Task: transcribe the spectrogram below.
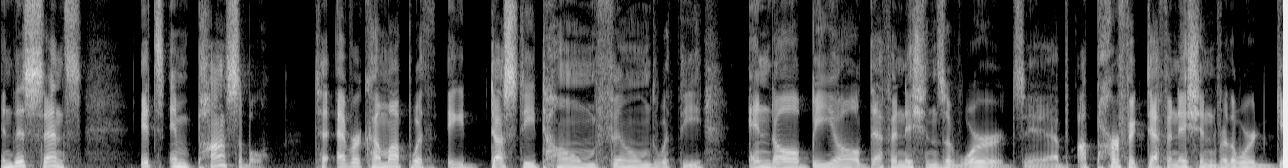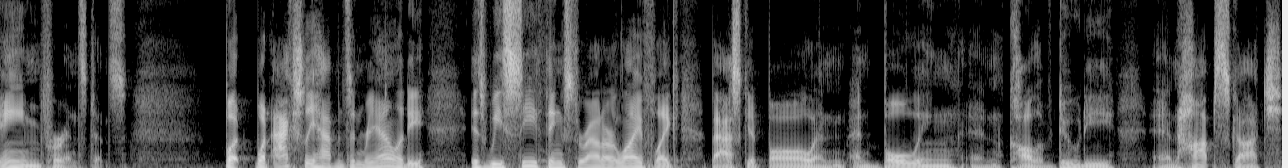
In this sense, it's impossible to ever come up with a dusty tome filmed with the end all be all definitions of words, a, perfect definition for the word game, for instance. But what actually happens in reality is we see things throughout our life like basketball and, and bowling and Call of Duty and hopscotch.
